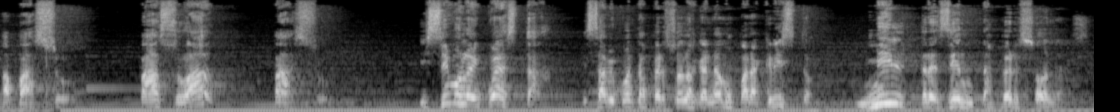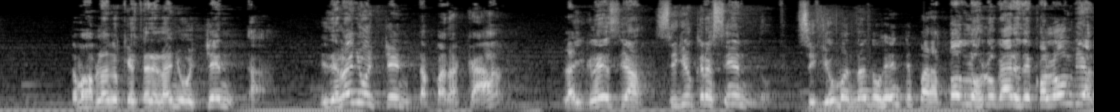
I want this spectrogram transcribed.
a paso. Paso a paso. Hicimos la encuesta. ¿Y sabe cuántas personas ganamos para Cristo? 1300 personas. Estamos hablando que este era el año 80. Y del año 80 para acá, la iglesia siguió creciendo. Siguió mandando gente para todos los lugares de Colombia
